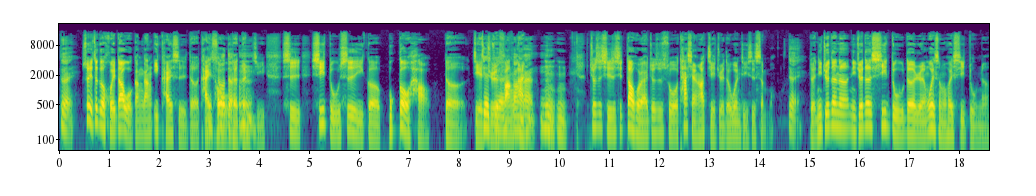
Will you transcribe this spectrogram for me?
对，所以这个回到我刚刚一开始的开头的等级，是吸毒是一个不够好的解决方案，方案嗯嗯，嗯，就是其实是倒回来，就是说他想要解决的问题是什么？对对，你觉得呢？你觉得吸毒的人为什么会吸毒呢？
